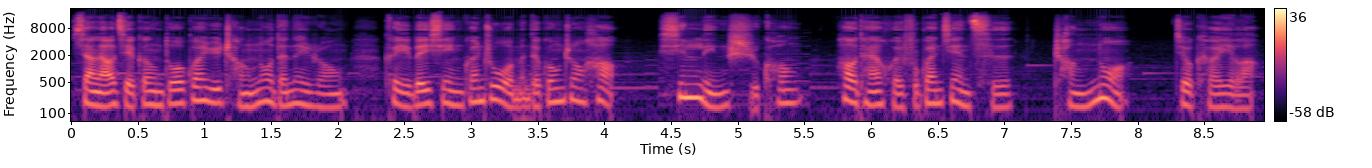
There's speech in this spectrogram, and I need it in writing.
想了解更多关于承诺的内容可以微信关注我们的公众号心灵时空后台回复关键词承诺就可以了。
